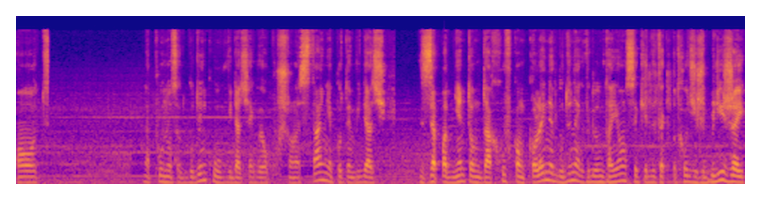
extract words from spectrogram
od na północ od budynku widać jakby opuszczone stajnie, potem widać z zapadniętą dachówką kolejny budynek wyglądający, kiedy tak podchodzisz bliżej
